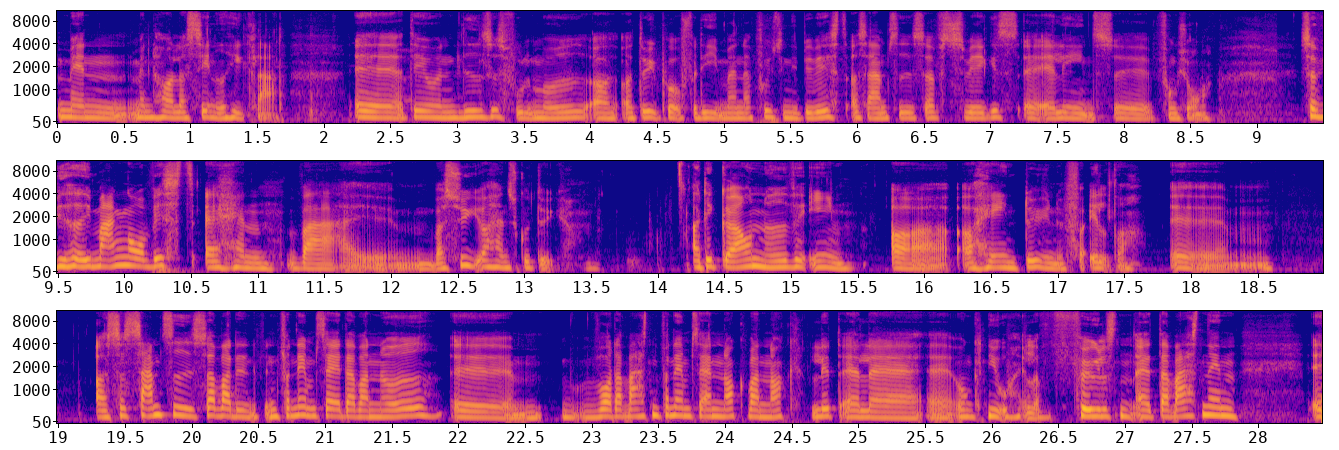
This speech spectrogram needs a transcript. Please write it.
men, men holder sindet helt klart. Øh, det er jo en lidelsesfuld måde at, at dø på, fordi man er fuldstændig bevidst, og samtidig så svækkes øh, alle ens øh, funktioner. Så vi havde i mange år vidst, at han var, øh, var syg, og han skulle dø. Og det gør jo noget ved en at, at have en døende forældre. Øh, og så samtidig så var det en fornemmelse af, at der var noget, øh, hvor der var sådan en fornemmelse af, at nok var nok. Lidt af uh, øh, ung kniv, eller følelsen, at der var sådan en... Øh,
